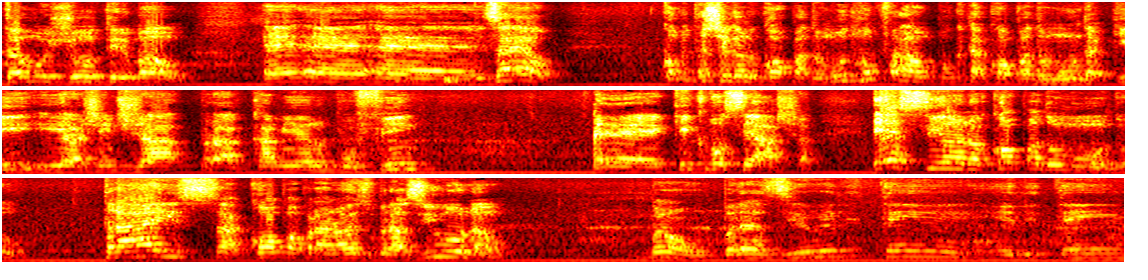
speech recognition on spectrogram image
Tamo junto, irmão. É, é, é, Israel, como tá chegando Copa do Mundo, vamos falar um pouco da Copa do Mundo aqui e a gente já pra, caminhando pro fim. O é, que, que você acha? Esse ano a Copa do Mundo traz a Copa pra nós, Brasil ou não? Bom, o Brasil ele tem. Ele tem.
